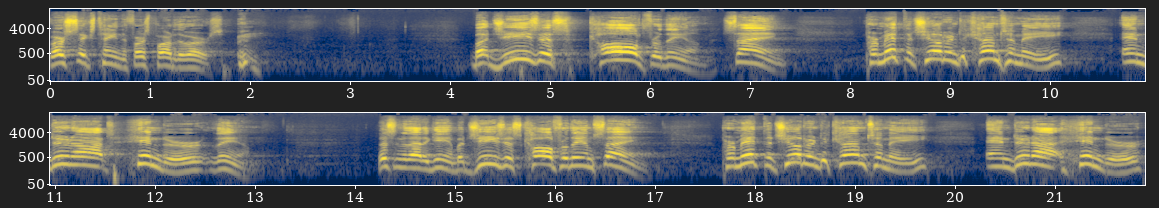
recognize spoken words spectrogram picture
Verse 16, the first part of the verse. But Jesus called for them, saying, Permit the children to come to me and do not hinder them. Listen to that again. But Jesus called for them, saying, Permit the children to come to me and do not hinder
